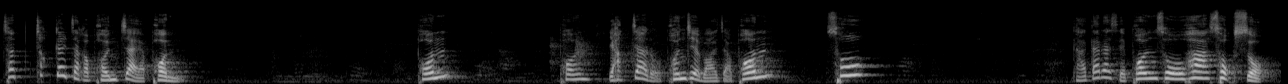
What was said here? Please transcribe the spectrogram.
첫, 첫 글자가 번자야, 번. 번, 번, 약자로. 번제 맞아. 번, 소, 다 따라하세요. 번소화 속소.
